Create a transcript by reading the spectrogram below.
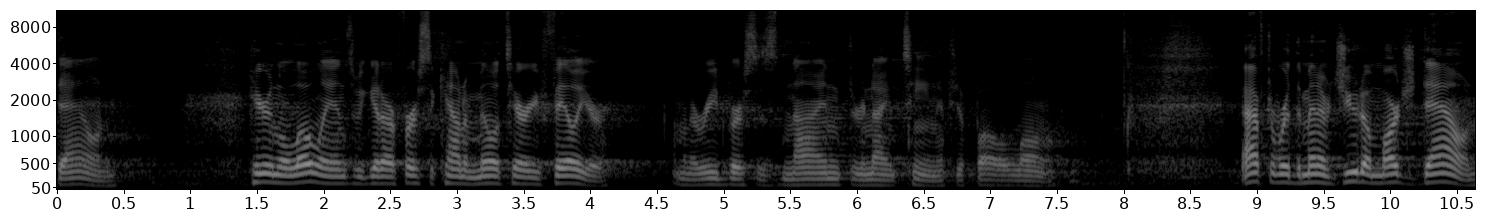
down. Here in the lowlands, we get our first account of military failure. I'm going to read verses 9 through 19 if you follow along. Afterward, the men of Judah marched down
